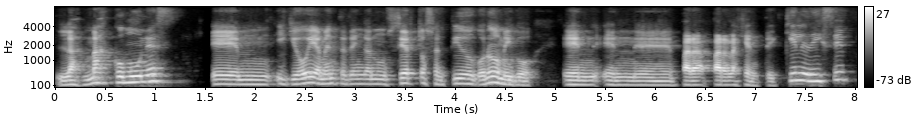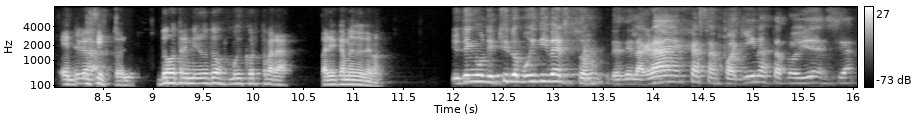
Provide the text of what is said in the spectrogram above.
las más comunes em, y que obviamente tengan un cierto sentido económico en, en, eh, para, para, la gente. ¿Qué le dice? insisto, en dos o tres minutos muy corto para, para ir cambiando de tema. Yo tengo un distrito muy diverso, desde La Granja, San Joaquín hasta Providencia,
